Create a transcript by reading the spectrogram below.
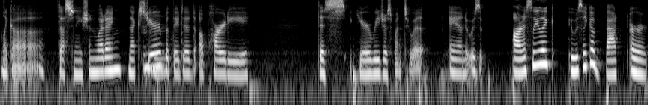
like a destination wedding next year, Mhm. but they did a party this year. We just went to it, and it was honestly like it was like a bat or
